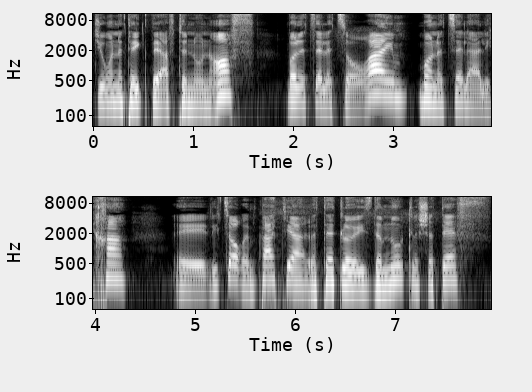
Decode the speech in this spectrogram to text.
do you want to take the afternoon off? בוא נצא לצהריים, בוא נצא להליכה, אה, ליצור אמפתיה, לתת לו הזדמנות לשתף.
